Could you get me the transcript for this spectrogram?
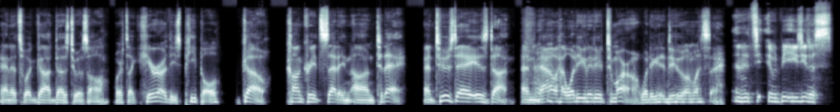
And it's what God does to us all, where it's like, here are these people, go, concrete setting on today. And Tuesday is done. And now, how, what are you going to do tomorrow? What are you going to do on Wednesday? And it's it would be easy to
